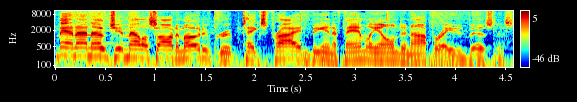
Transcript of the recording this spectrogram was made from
man, I know Jim Ellis Automotive Group takes pride in being a family-owned and operated business.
